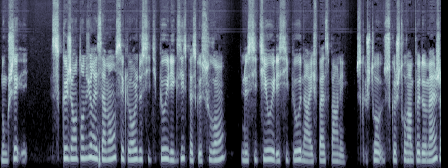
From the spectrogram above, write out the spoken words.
Donc ce que j'ai entendu récemment, c'est que le rôle de CTPO, il existe parce que souvent, le CTO et les CPO n'arrivent pas à se parler. Ce que je trouve, ce que je trouve un peu dommage.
